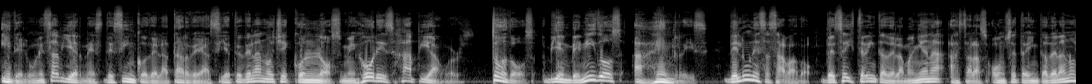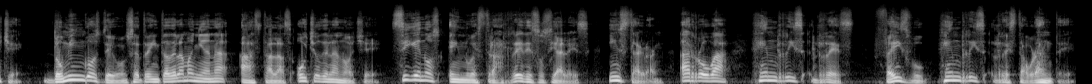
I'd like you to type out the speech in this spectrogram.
Y de lunes a viernes de 5 de la tarde a 7 de la noche con los mejores happy hours. Todos bienvenidos a Henry's, de lunes a sábado, de 6.30 de la mañana hasta las 11.30 de la noche. Domingos de 11.30 de la mañana hasta las 8 de la noche. Síguenos en nuestras redes sociales, Instagram, arroba Henry's Rest, Facebook, Henry's Restaurante.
